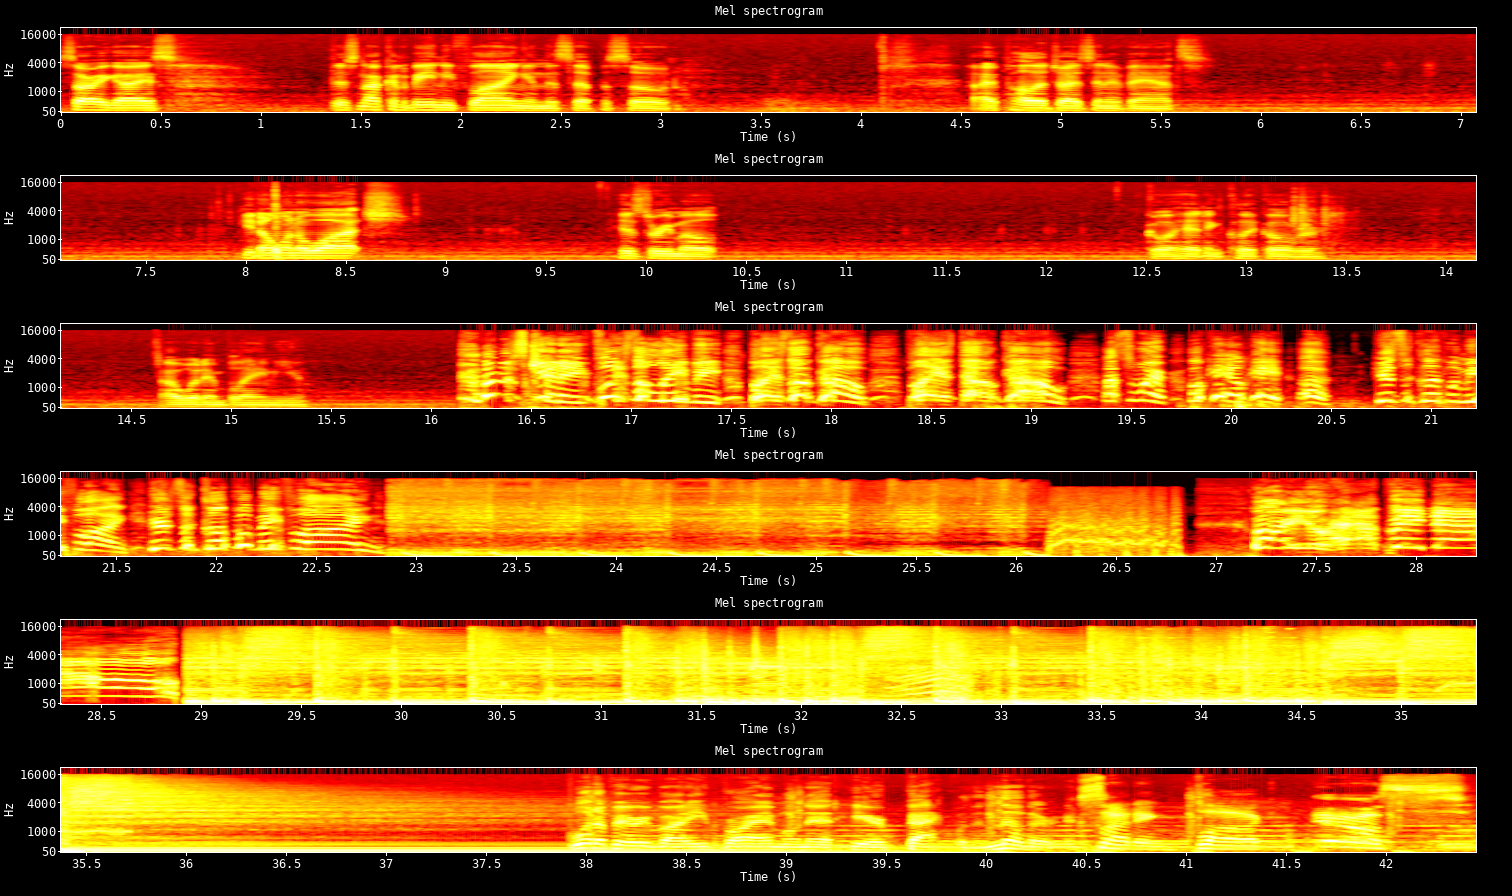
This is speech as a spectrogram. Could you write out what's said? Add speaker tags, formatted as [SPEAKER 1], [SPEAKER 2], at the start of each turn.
[SPEAKER 1] Sorry guys, there's not going to be any flying in this episode. I apologize in advance. If you don't want to watch, here's the remote. Go ahead and click over. I wouldn't blame you. I'm just kidding! Please don't leave me! Please don't go! Please don't go! I swear! Okay, okay, uh, here's a clip of me flying! Here's a clip of me flying! What up everybody, Brian Monette here, back with another exciting vlog. Yes!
